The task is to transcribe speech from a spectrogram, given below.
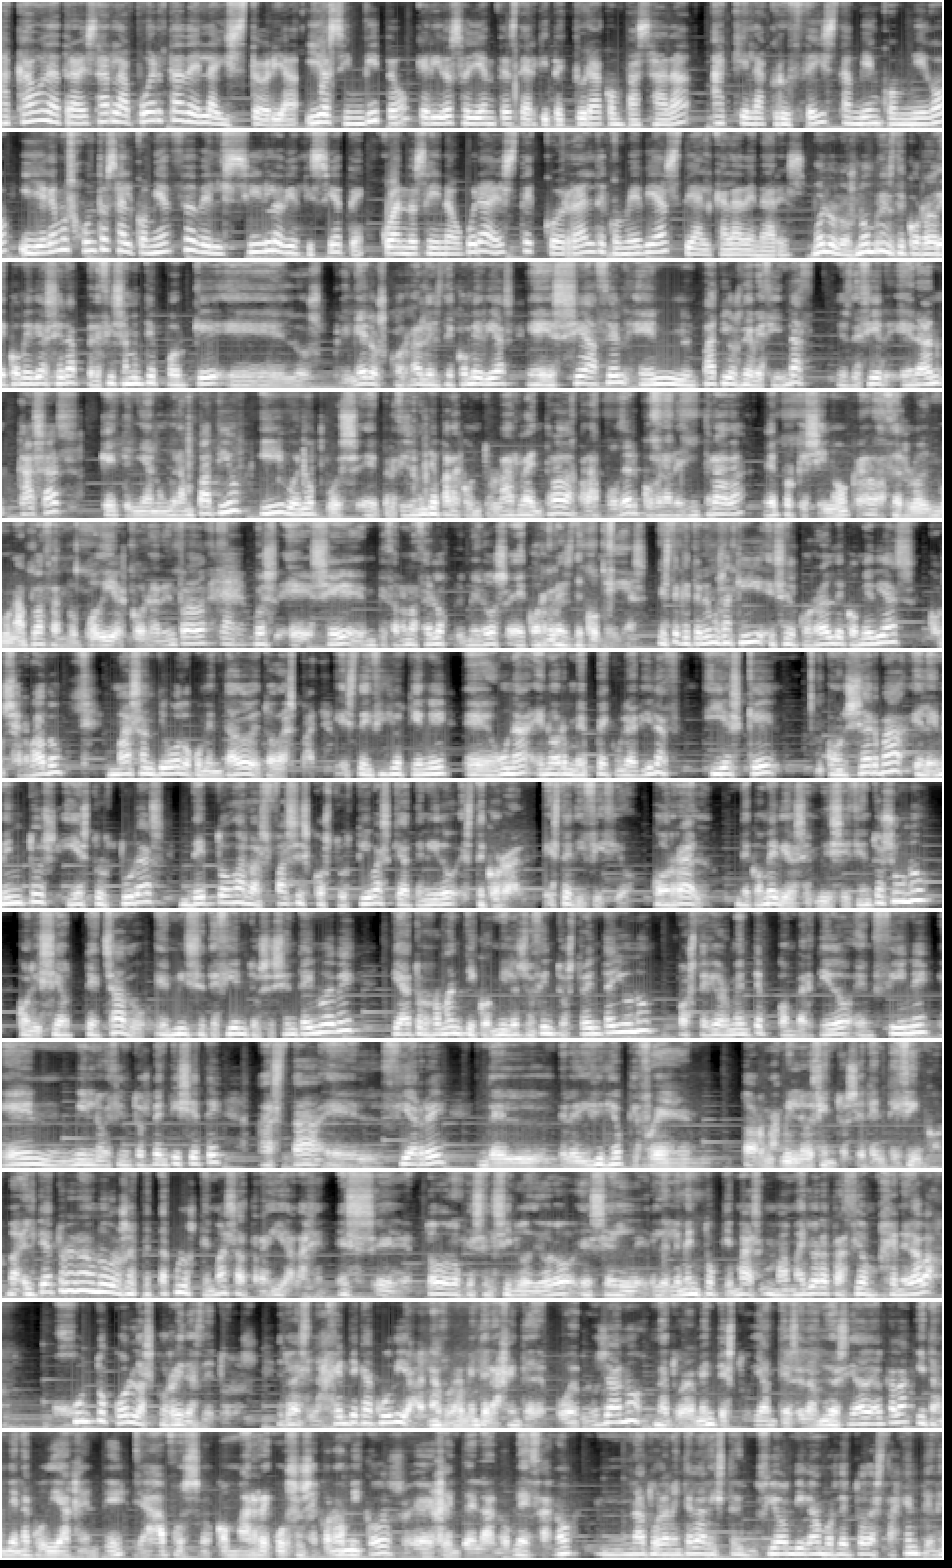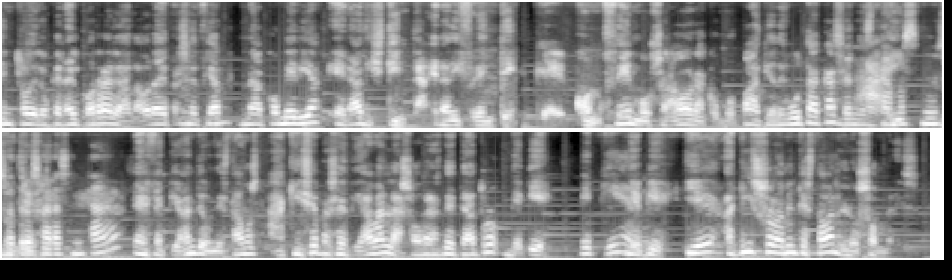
Acabo de atravesar la puerta de la historia y os invito, queridos oyentes de Arquitectura Compasada, a que la crucéis también conmigo y lleguemos juntos al comienzo del siglo XVII, cuando se inaugura este corral de comedias de Alcalá de Henares. Bueno, los nombres de corral de comedias era precisamente porque eh, los primeros corrales de comedias eh, se hacen en patios de vecindad. Es decir, eran casas que tenían un gran patio y bueno, pues eh, precisamente para controlar la entrada, para poder cobrar entrada, eh, porque si no, claro, hacerlo en una plaza no podías cobrar entrada, pues eh, se empezaron a hacer los primeros corrales de comedias. Este que tenemos aquí es el corral de comedias conservado más antiguo documentado de toda España. Este edificio tiene una enorme peculiaridad y es que conserva elementos y estructuras de todas las fases constructivas que ha tenido este corral, este edificio. Corral de comedias en 1601, Coliseo techado en 1769, Teatro Romántico en 1831, posteriormente convertido en cine en 1927 hasta el cierre del, del edificio que fue torno a 1975. El teatro era uno de los espectáculos que más atraía a la gente. Es eh, todo lo que es el siglo de oro, es el, el elemento que más mayor atracción generaba junto con las corridas de toros. Entonces, la gente que acudía, naturalmente la gente del pueblo llano, naturalmente estudiantes de la Universidad de Alcalá y también acudía gente ya pues con más recursos económicos, eh, gente de la nobleza, ¿no? Naturalmente la distribución, digamos, de toda esta gente dentro de lo que era el corral a la hora de presenciar una comedia era distinta, era diferente. Que conocemos ahora como patio de butacas. ¿Dónde ahí, estamos nosotros donde- ahora sentados? Efectivamente, donde estamos, aquí se presenciaban las obras de teatro de pie, De pie. de pie. Y eh, aquí solamente estaban los hombres.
